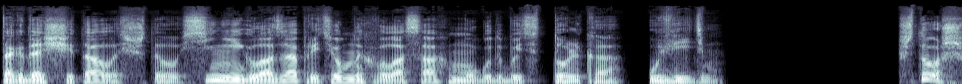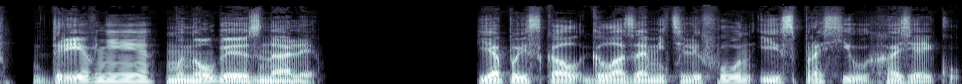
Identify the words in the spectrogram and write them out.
Тогда считалось, что синие глаза при темных волосах могут быть только у ведьм. Что ж, древние многое знали. Я поискал глазами телефон и спросил хозяйку.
